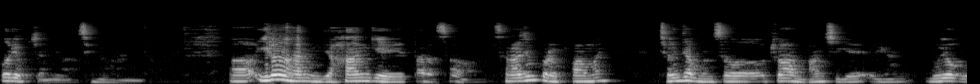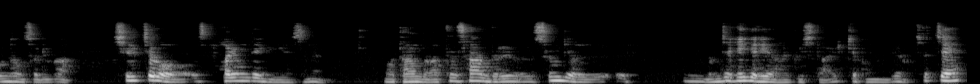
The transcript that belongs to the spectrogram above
어렵지 않냐 생각을 합니다. 어, 이러한 한계에 따라서 선화증권을 포함한 전자문서 교환 방식에 의한 무역 운송 서류가 실제로 활용되기 위해서는 뭐 다음과 같은 사안들을 선결 먼저 해결해야 할 것이다 이렇게 보는데요. 첫째,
